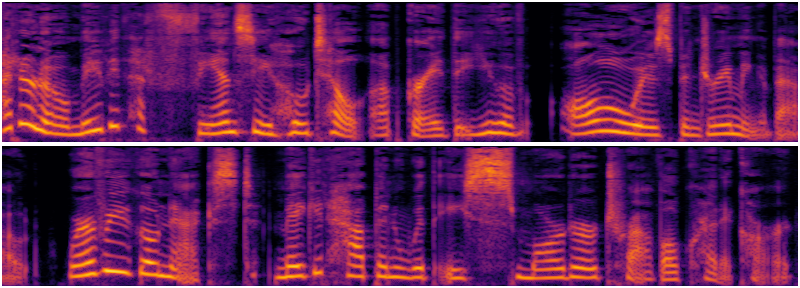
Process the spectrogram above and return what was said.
I don't know, maybe that fancy hotel upgrade that you have always been dreaming about. Wherever you go next, make it happen with a smarter travel credit card.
